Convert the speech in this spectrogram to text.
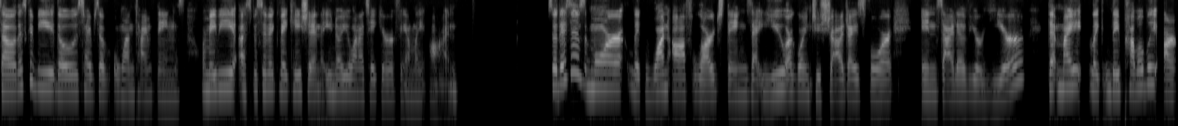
So, this could be those types of one time things, or maybe a specific vacation that you know you want to take your family on. So, this is more like one off large things that you are going to strategize for inside of your year that might like they probably aren't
